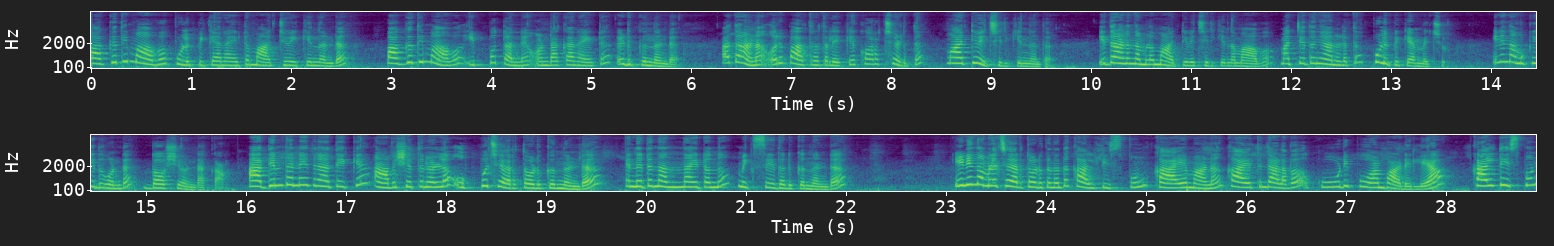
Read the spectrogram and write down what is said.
പകുതി മാവ് പുളിപ്പിക്കാനായിട്ട് മാറ്റി വയ്ക്കുന്നുണ്ട് പകുതി മാവ് ഇപ്പോൾ തന്നെ ഉണ്ടാക്കാനായിട്ട് എടുക്കുന്നുണ്ട്. അതാണ് ഒരു പാത്രത്തിലേക്ക് കുറച്ചെടുത്ത് മാറ്റി വെച്ചിരിക്കുന്നത്. ഇതാണ് നമ്മൾ മാറ്റി വെച്ചിരിക്കുന്ന മാവ്. മറ്റേത് ഞാനെടുത്ത് പുളിപ്പിക്കാൻ വെച്ചു. ഇനി നമുക്ക് ഇതുകൊണ്ട് ദോശ ഉണ്ടാക്കാം. ആദ്യം തന്നെ ഇതിനകത്തേക്ക് ആവശ്യത്തിനുള്ള ഉപ്പ് ചേർത്ത് കൊടുക്കുന്നുണ്ട്. എന്നിട്ട് നന്നായിട്ടൊന്ന് മിക്സ് ചെയ്തെടുക്കുന്നുണ്ട്. ഇനി നമ്മൾ ചേർത്ത് കൊടുക്കുന്നത് കാൽ ടീസ്പൂൺ കായമാണ്. കായത്തിന്റെ അളവ് കൂടി പോകാൻ പാടില്ല. കാൽ ടീസ്പൂൺ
